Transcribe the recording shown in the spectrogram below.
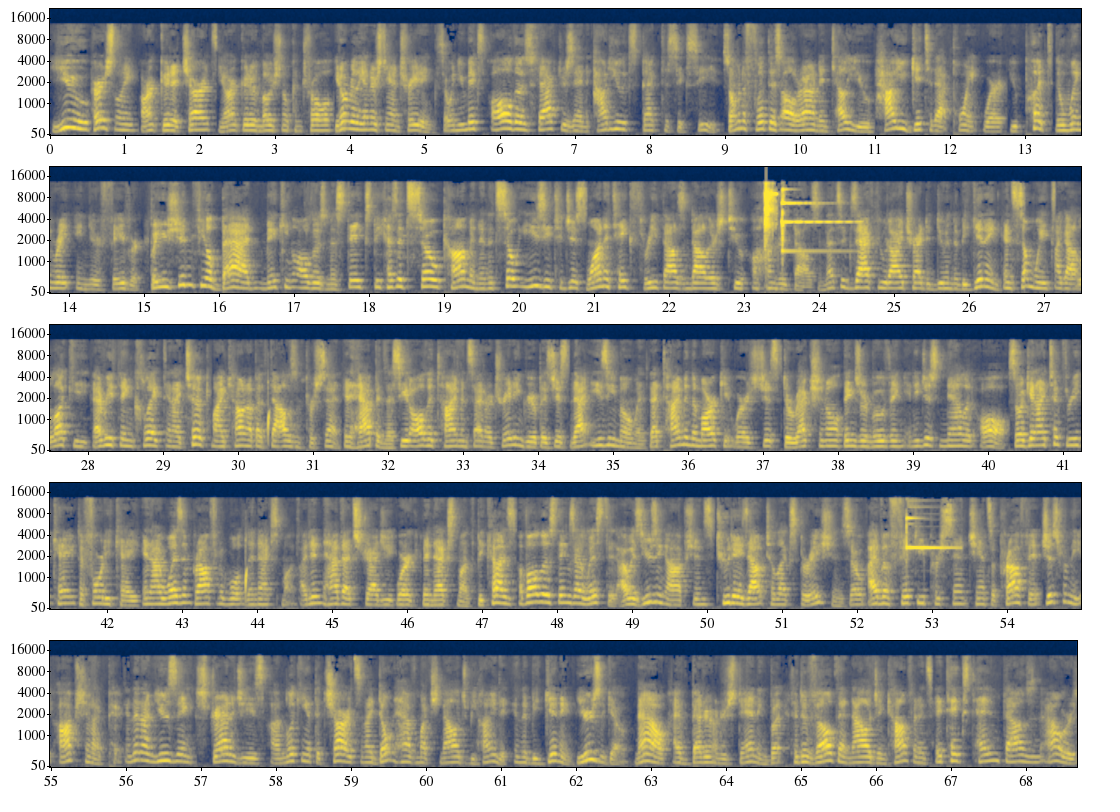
you personally aren't good at charts, you aren't good at emotional control, you don't really understand trading. So when you mix all those factors in, how do you expect to succeed? So I'm to flip this all around and tell you how you get to that point where you put the win rate in your favor. But you shouldn't feel bad making all those mistakes because it's so common and it's so easy to just want to take $3,000 to 100,000. That's exactly what I tried to do in the beginning. And some weeks I got lucky, everything clicked, and I took my account up a thousand percent. It happens. I see it all the time inside our trading group. It's just that easy moment, that time in the market where it's just directional, things are moving, and you just nail it all. So again, I took 3K to 40K and I wasn't profitable the next month. I didn't have that strategy work the next month because of all those things I listed. I was using options two days out till expiration. So I have a 50% chance of profit just from the option I picked. And then I'm using strategies. I'm looking at the charts and I don't have much knowledge behind it in the beginning years ago. Now I have better understanding, but to develop that knowledge and confidence, it takes 10,000 hours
